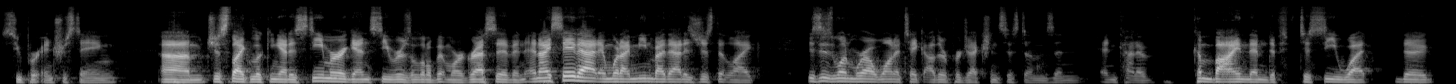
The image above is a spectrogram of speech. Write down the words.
super interesting. Um, just like looking at his steamer again, Steamer's a little bit more aggressive, and and I say that, and what I mean by that is just that like this is one where I want to take other projection systems and and kind of combine them to to see what the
